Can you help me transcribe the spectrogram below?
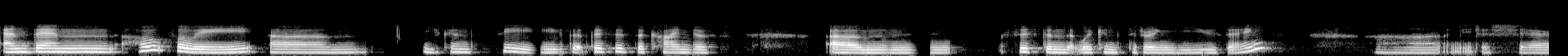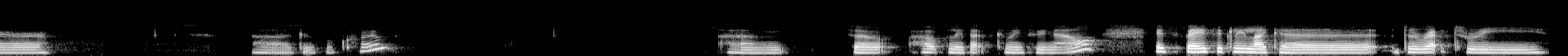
And then hopefully um, you can see that this is the kind of um, system that we're considering using. Uh, let me just share uh, Google Chrome. Um, so hopefully that's coming through now. It's basically like a directory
